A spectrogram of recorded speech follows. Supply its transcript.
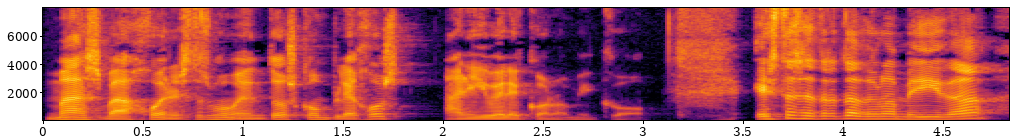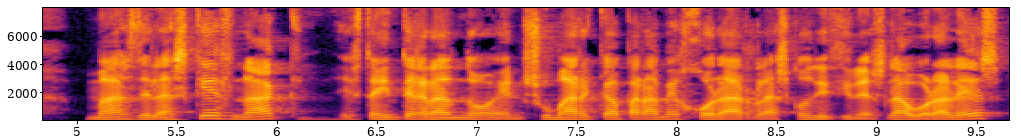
más bajo en estos momentos complejos a nivel económico. Esta se trata de una medida más de las que FNAC está integrando en su marca para mejorar las condiciones laborales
